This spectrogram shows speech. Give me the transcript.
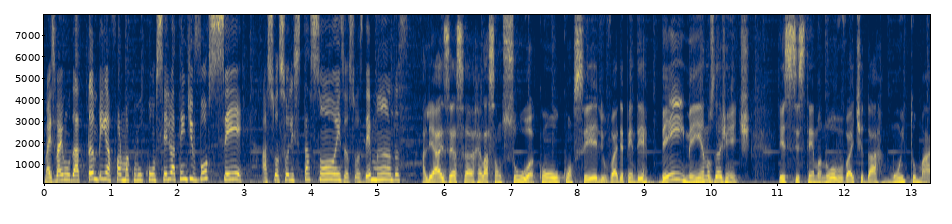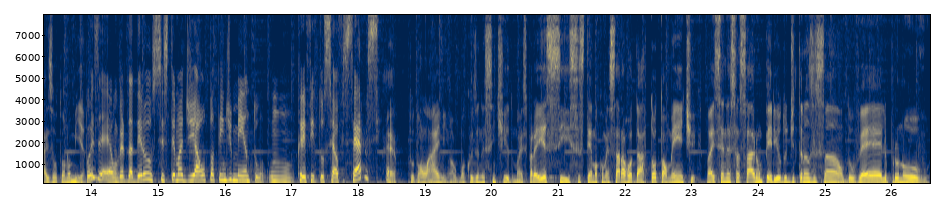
mas vai mudar também a forma como o conselho atende você, as suas solicitações, as suas demandas. Aliás, essa relação sua com o conselho vai depender bem menos da gente esse sistema novo vai te dar muito mais autonomia. Pois é, é um verdadeiro sistema de autoatendimento, um Crefito self-service? É, tudo online, alguma coisa nesse sentido. Mas para esse sistema começar a rodar totalmente, vai ser necessário um período de transição do velho para o novo.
